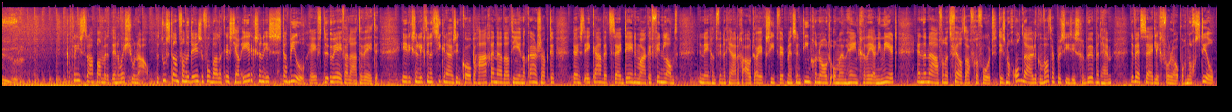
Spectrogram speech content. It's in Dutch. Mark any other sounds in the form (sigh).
uur. Katrien Straatman met het NOS-journaal. De toestand van de Deense voetballer Christian Eriksen is stabiel, heeft de UEFA laten weten. Eriksen ligt in het ziekenhuis in Kopenhagen nadat hij in elkaar zakte tijdens de EK-wedstrijd Denemarken-Finland. De 29-jarige oud-Ajaxiet werd met zijn teamgenoten om hem heen gereanimeerd en daarna van het veld afgevoerd. Het is nog onduidelijk wat er precies is gebeurd met hem. De wedstrijd ligt voorlopig nog stil.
